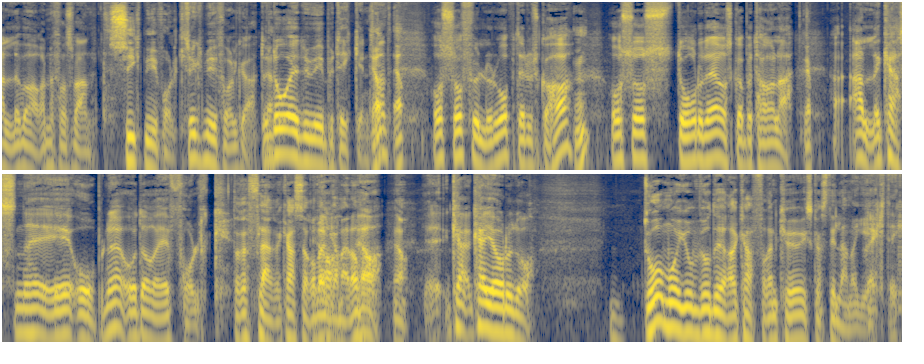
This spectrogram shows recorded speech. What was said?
alle varene forsvant. Sykt mye folk. Sykt mye folk, ja. Da da er du i butikken, Ja, sant? ja. Og så fyller du opp det du skal ha, og så står du der og skal betale. Ja. Alle kassene er åpne, og der er folk. Det er flere kasser å velge mellom. Ja. Ja. Eh, Hva, hva gjør du da? Da må jeg jo vurdere hvilken kø jeg skal stille meg i. Riktig.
